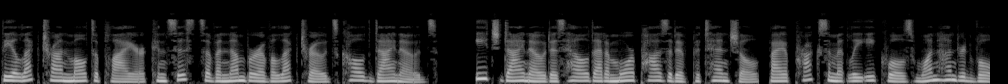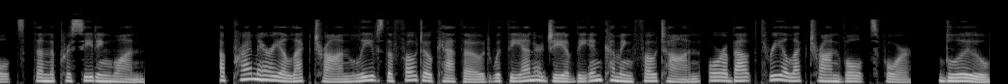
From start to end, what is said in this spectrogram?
The electron multiplier consists of a number of electrodes called dynodes. Each dynode is held at a more positive potential, by approximately equals 100 volts, than the preceding one. A primary electron leaves the photocathode with the energy of the incoming photon, or about 3 electron volts for blue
